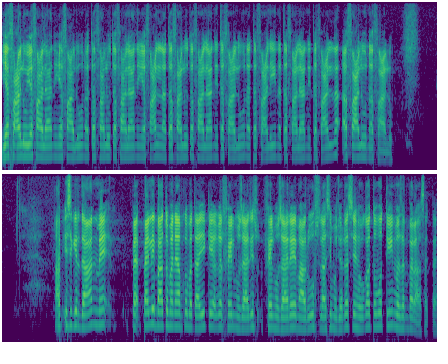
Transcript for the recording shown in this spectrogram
یفعلو یفعلانی یفعلون تفعلو تفعلانی یفعلن تفعلو تفعلانی تفعلون تفعلین تفعلانی تفعلن افعلون افعلو اب اس گردان میں پہلی بات تو میں نے آپ کو بتائی کہ اگر فعل مظاہری فعل مظاہرے معروف سلاسی مجرد سے ہوگا تو وہ تین وزن پر آ سکتا ہے۔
